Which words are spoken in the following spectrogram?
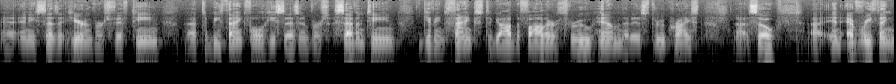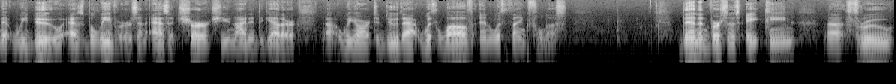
and, and, he says it here in verse 15. Uh, to be thankful, he says in verse 17, giving thanks to God the Father through him, that is, through Christ. Uh, so, uh, in everything that we do as believers and as a church united together, uh, we are to do that with love and with thankfulness. Then in verses 18 through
